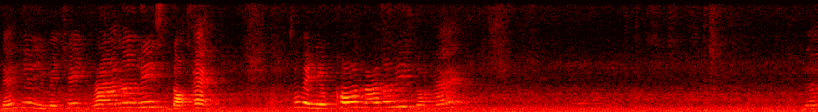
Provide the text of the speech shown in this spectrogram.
Then here you may change runner list dot add. So when you call runner list dot add, the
